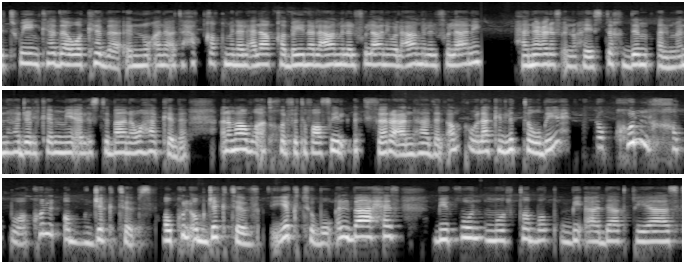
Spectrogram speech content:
between كذا وكذا إنه أنا أتحقق من العلاقة بين العامل الفلاني والعامل الفلاني حنعرف إنه حيستخدم المنهج الكمي الاستبانة وهكذا. أنا ما أبغى أدخل في تفاصيل أكثر عن هذا الأمر ولكن للتوضيح كل خطوة كل objectives أو كل objective يكتبه الباحث بيكون مرتبط بأداة قياس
